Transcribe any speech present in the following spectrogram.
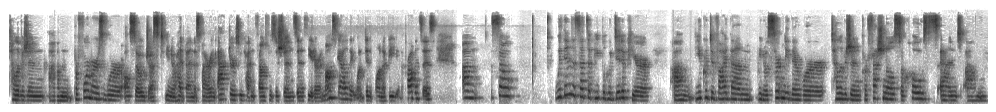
television um, performers were also just, you know, had been aspiring actors who hadn't found positions in a theater in Moscow. They want, didn't want to be in the provinces. Um, so within the sets of people who did appear, um, you could divide them you know certainly there were television professionals so hosts and um,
